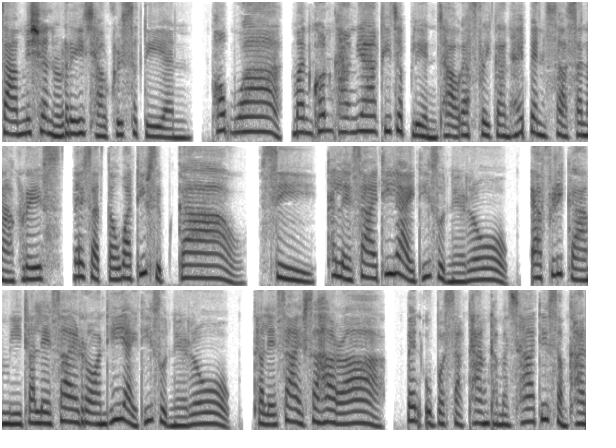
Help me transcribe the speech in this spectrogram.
สามมิชชันนารีชาวคริสเตียน พบว่ามันค่อนข้างยากที่จะเปลี่ยนชาวแอฟริกันให้เป็นศาสนาคริสต์ในศตวรรษที่ 19 4. ทะเลทรายที่ใหญ่ที่สุดในโลก แอฟริกามีทะเลทรายร้อนที่ใหญ่ที่สุดในโลก ทะเลทรายซาฮารา เป็นอุปสรรคทางธรรมชาติที่สำคัญ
